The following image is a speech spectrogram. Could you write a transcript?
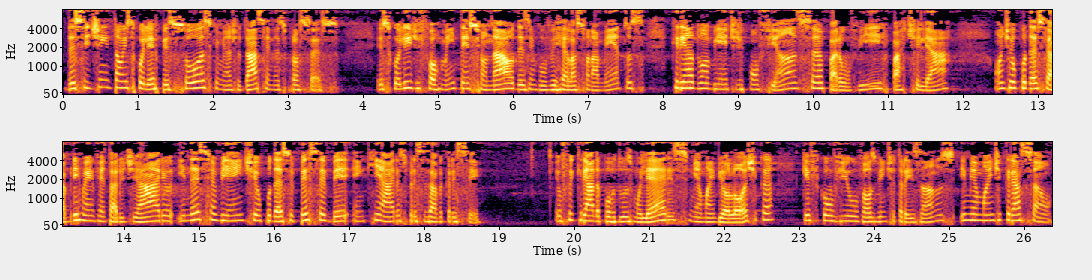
Decidi então escolher pessoas que me ajudassem nesse processo. Escolhi de forma intencional desenvolver relacionamentos, criando um ambiente de confiança para ouvir, partilhar, onde eu pudesse abrir meu inventário diário e nesse ambiente eu pudesse perceber em que áreas precisava crescer. Eu fui criada por duas mulheres, minha mãe biológica, que ficou viúva aos 23 anos, e minha mãe de criação,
